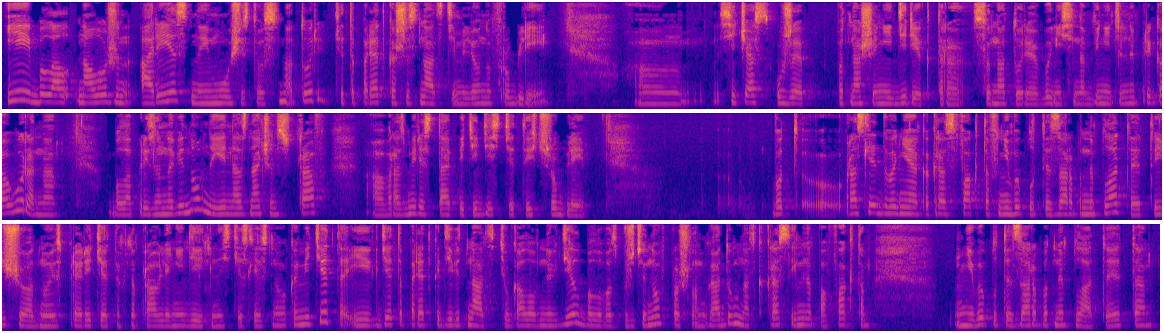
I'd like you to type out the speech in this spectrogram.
и был наложен арест на имущество санатория где-то порядка 16 миллионов рублей. А, сейчас уже в отношении директора санатория вынесен обвинительный приговор, она была признана виновной, ей назначен штраф а, в размере 150 тысяч рублей. Вот э, расследование как раз фактов невыплаты заработной платы – это еще одно из приоритетных направлений деятельности Следственного комитета. И где-то порядка 19 уголовных дел было возбуждено в прошлом году у нас как раз именно по фактам невыплаты заработной платы. Это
